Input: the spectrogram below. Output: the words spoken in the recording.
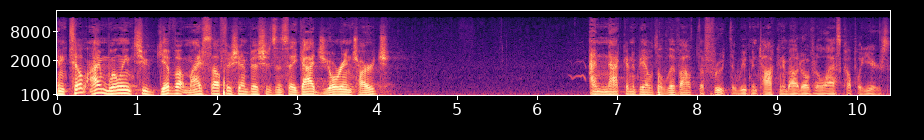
Until I'm willing to give up my selfish ambitions and say, God, you're in charge, I'm not going to be able to live out the fruit that we've been talking about over the last couple years.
